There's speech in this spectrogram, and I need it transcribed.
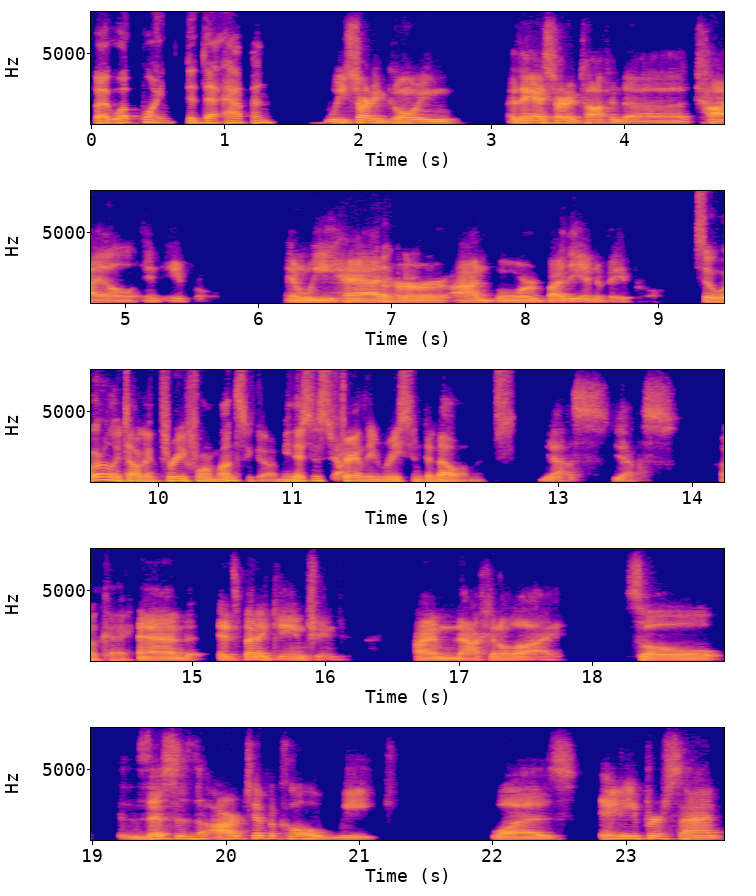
But at what point did that happen? We started going, I think I started talking to Kyle in April, and we had okay. her on board by the end of April. So we're only talking three, four months ago. I mean, this is yeah. fairly recent developments. Yes, yes. Okay. And it's been a game changer. I'm not going to lie. So this is our typical week was 80%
